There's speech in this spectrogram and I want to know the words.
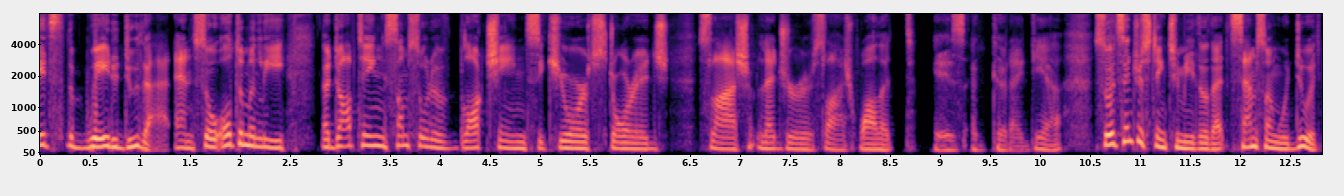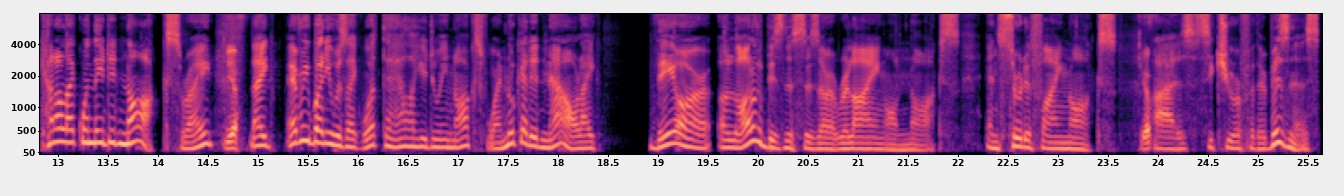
it's the way to do that. And so ultimately, adopting some sort of blockchain secure storage slash ledger slash wallet is a good idea. So it's interesting to me though that Samsung would do it, kind of like when they did Knox, right? Yeah. Like everybody was like, "What the hell are you doing Knox for?" And look at it now, like. They are a lot of businesses are relying on Knox and certifying Knox Yep. as secure for their business,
